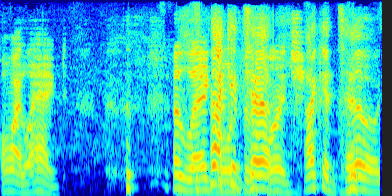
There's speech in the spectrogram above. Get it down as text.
Oh, I lagged. I lagged I going could for tell. the punch. I could tell.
